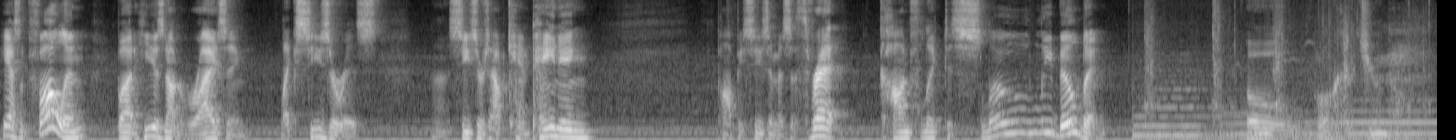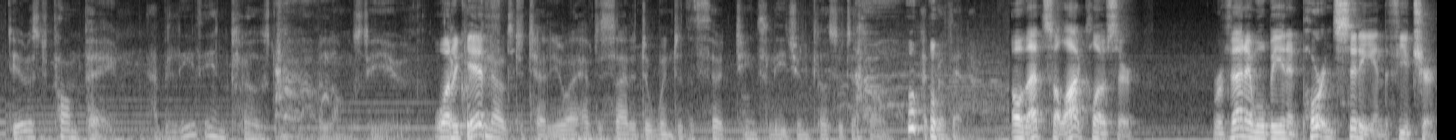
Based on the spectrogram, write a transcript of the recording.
he hasn't fallen, but he is not rising like Caesar is. Uh, Caesar's out campaigning. Pompey sees him as a threat. Conflict is slowly building. Oh. You know? Dearest Pompey, I believe the enclosed mail belongs to you. What a quick gift. note to tell you I have decided to winter the 13th Legion closer to home, at Ravenna. Oh, that's a lot closer. Ravenna will be an important city in the future.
